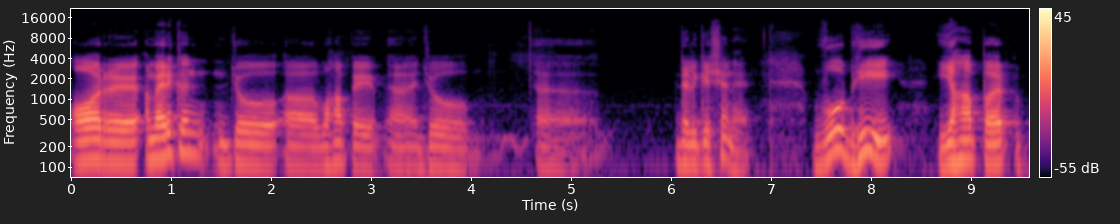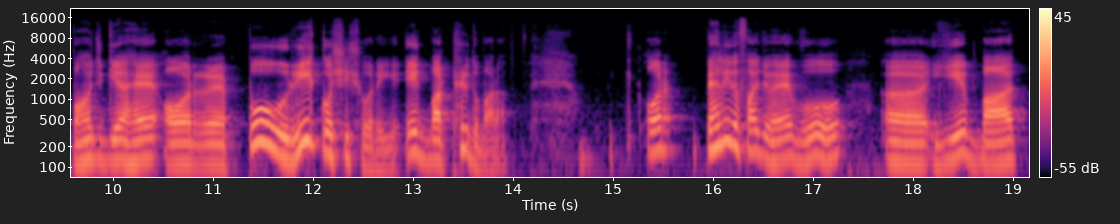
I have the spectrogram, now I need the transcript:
और अमेरिकन जो वहाँ पे जो डेलीगेशन है, वो भी यहाँ पर पहुँच गया है और पूरी कोशिश हो रही है, एक बार फिर दोबारा। और पहली दफ़ा जो है वो ये बात,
